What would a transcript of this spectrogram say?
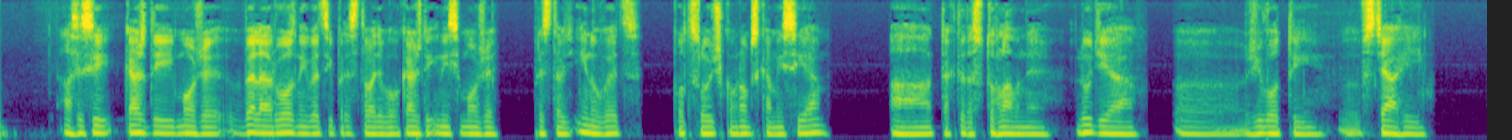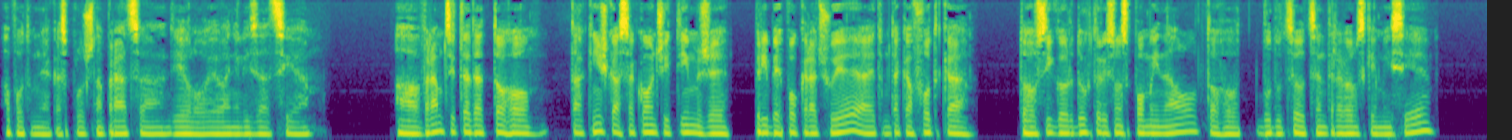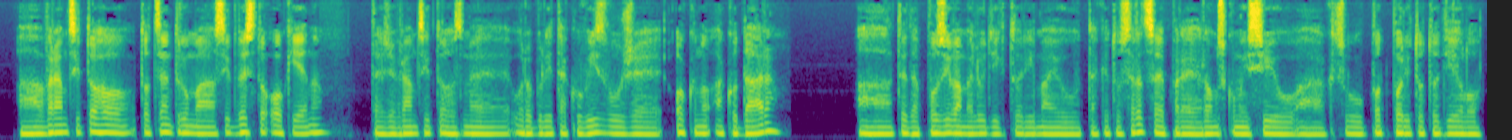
asi si každý môže veľa rôznych vecí predstavať, alebo každý iný si môže predstaviť inú vec pod slovičkom Rómska misia. A tak teda sú to hlavne ľudia, e, životy, e, vzťahy a potom nejaká spoločná práca, dielo, evangelizácia. A v rámci teda toho, tá knižka sa končí tým, že príbeh pokračuje a je tam taká fotka toho Sigordu, ktorý som spomínal, toho budúceho centra rómskej misie. A v rámci toho, to centrum má asi 200 okien, Takže v rámci toho sme urobili takú výzvu, že okno ako dar a teda pozývame ľudí, ktorí majú takéto srdce pre rómsku misiu a chcú podporiť toto dielo,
